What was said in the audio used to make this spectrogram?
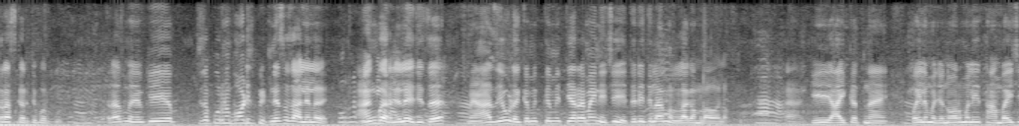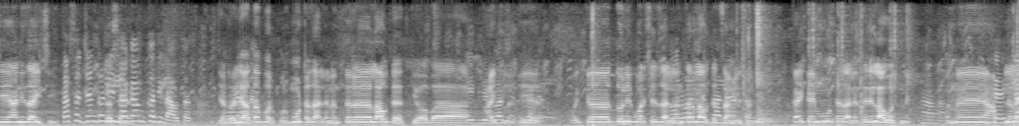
त्रास करते भरपूर. हा हा. त्रास म्हणजे की तिचं पूर्ण बॉडीच फिटनेसच आलेलं आहे. अंग fitness भरलेलं आहे. तिचं. म्हणजे आज एवढं कमीत कमी तेरा महिन्याची आहे, तरी तिला आम्हाला लगाम लावावा लागतो. हा हा. हा, की ऐकत नाही. पहिलं म्हणजे नॉर्मली थांबायची आणि जायची. तसं जनरली लगाम कधी लावतात? जनरली आता भरपूर मोठं झाल्यानंतर लावतात. की बाबा एक दीड ऐकलं. वर्षाचं हे- एक दोन एक वर्ष झाल्यानंतर लावतात चांगली. चांगली. काही काही मोठ्या झाल्या तरी लावत नाही. हा हा. पण अं, आपल्याला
